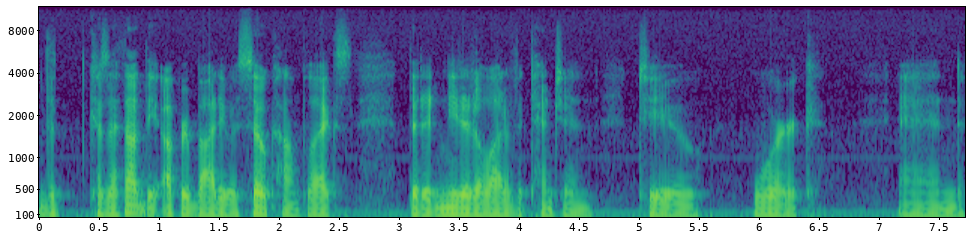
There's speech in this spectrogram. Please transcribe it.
the because I thought the upper body was so complex that it needed a lot of attention to work. And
